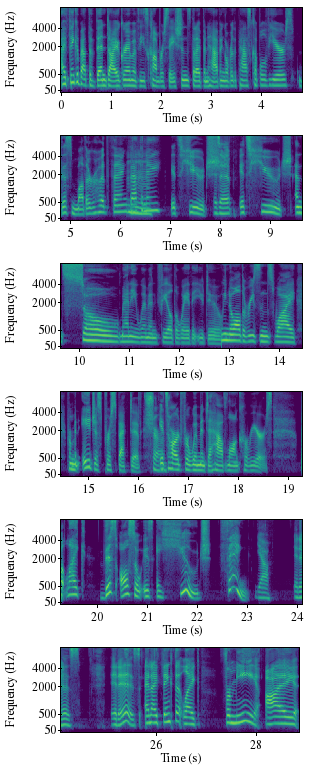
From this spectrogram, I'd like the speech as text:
I think about the Venn diagram of these conversations that I've been having over the past couple of years. This motherhood thing, mm-hmm. Bethany, it's huge. Is it? It's huge. And so many women feel the way that you do. We know all the reasons why, from an ageist perspective, Sure. it's hard for women to have long careers. But like, this also is a huge thing. Yeah, it is. It is. And I think that like for me, I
